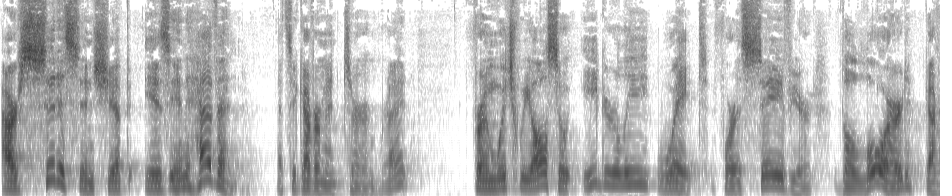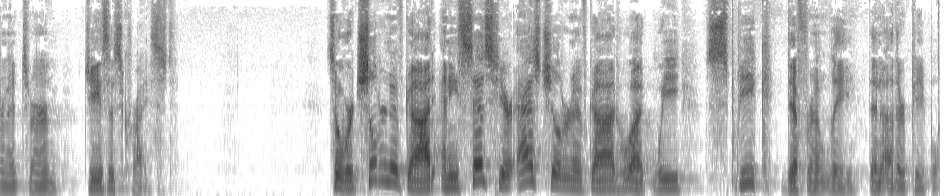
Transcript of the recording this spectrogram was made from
our citizenship is in heaven. That's a government term, right? From which we also eagerly wait for a savior, the Lord, government term, Jesus Christ. So we're children of God, and he says here, as children of God, what? We speak differently than other people.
